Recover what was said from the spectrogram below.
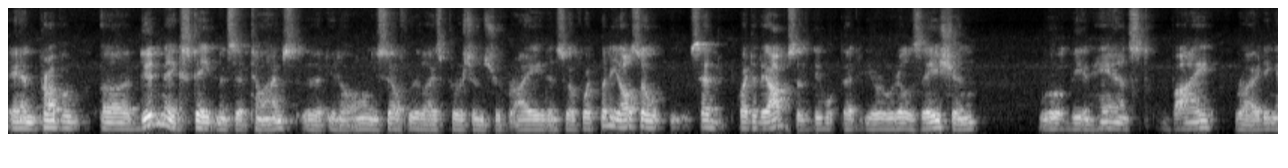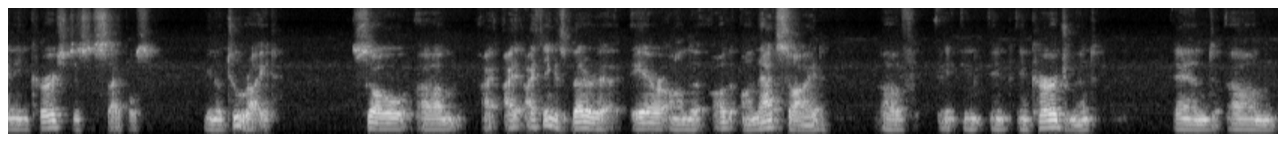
and Prabhupada uh, did make statements at times that you know only self-realized persons should write and so forth. But he also said quite to the opposite that- your realization will be enhanced by writing, and he encouraged his disciples, you know, to write. So um, I, I, think it's better to err on the on that side of in, in, encouragement, and um,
